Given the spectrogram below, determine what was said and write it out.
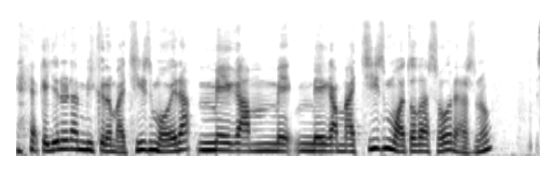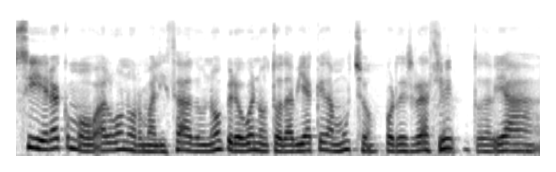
aquello no era micromachismo, era mega, mega machismo a todas horas, ¿no? Sí, era como algo normalizado, ¿no? Pero bueno, todavía queda mucho, por desgracia, todavía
